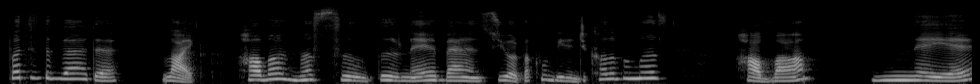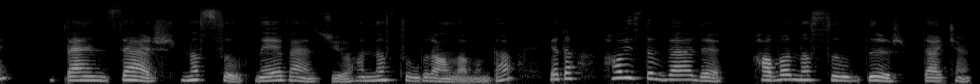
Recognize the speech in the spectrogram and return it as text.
What is the weather like? Hava nasıldır, neye benziyor? Bakın birinci kalıbımız hava neye benzer, nasıl, neye benziyor? Ha, nasıldır anlamında. Ya da how is the weather? Hava nasıldır derken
